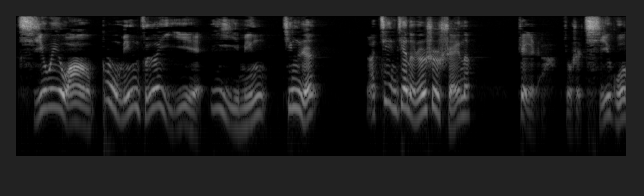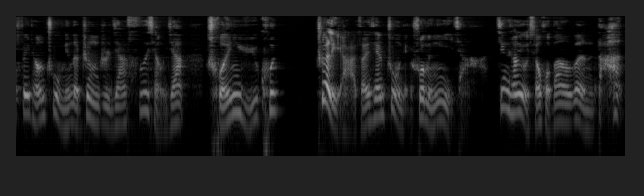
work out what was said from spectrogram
齐威王不鸣则已，一鸣惊人。啊，觐见的人是谁呢？这个人。就是齐国非常著名的政治家、思想家淳于髡。这里啊，咱先重点说明一下啊。经常有小伙伴问大汉：“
